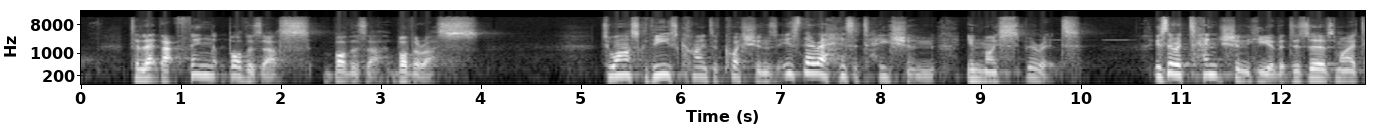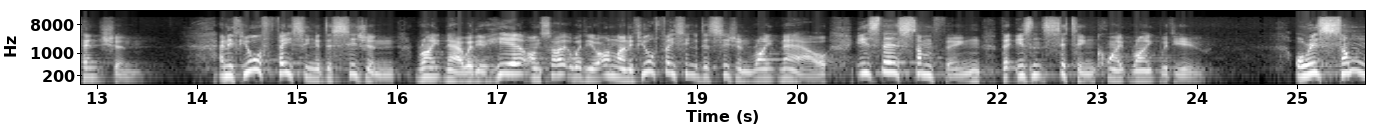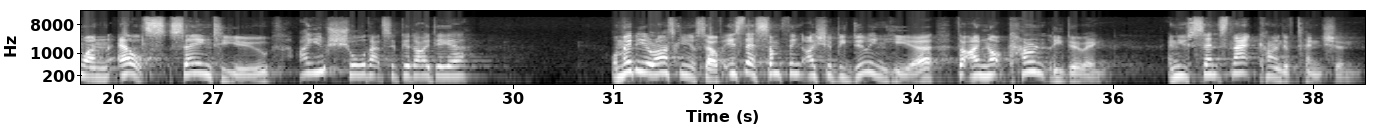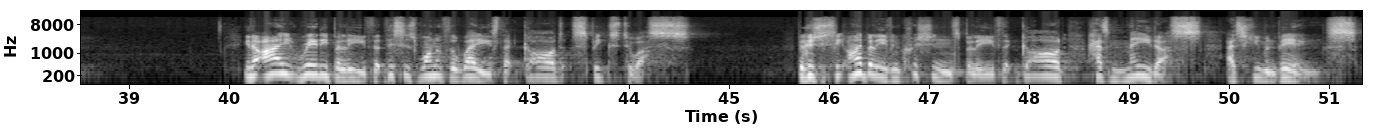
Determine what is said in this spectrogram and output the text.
to let that thing that bothers us bothers us, bother us. To ask these kinds of questions Is there a hesitation in my spirit? Is there a tension here that deserves my attention? And if you're facing a decision right now, whether you're here on site or whether you're online, if you're facing a decision right now, is there something that isn't sitting quite right with you? Or is someone else saying to you, Are you sure that's a good idea? Or maybe you're asking yourself, Is there something I should be doing here that I'm not currently doing? And you sense that kind of tension. You know, I really believe that this is one of the ways that God speaks to us. Because you see, I believe, and Christians believe, that God has made us as human beings.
